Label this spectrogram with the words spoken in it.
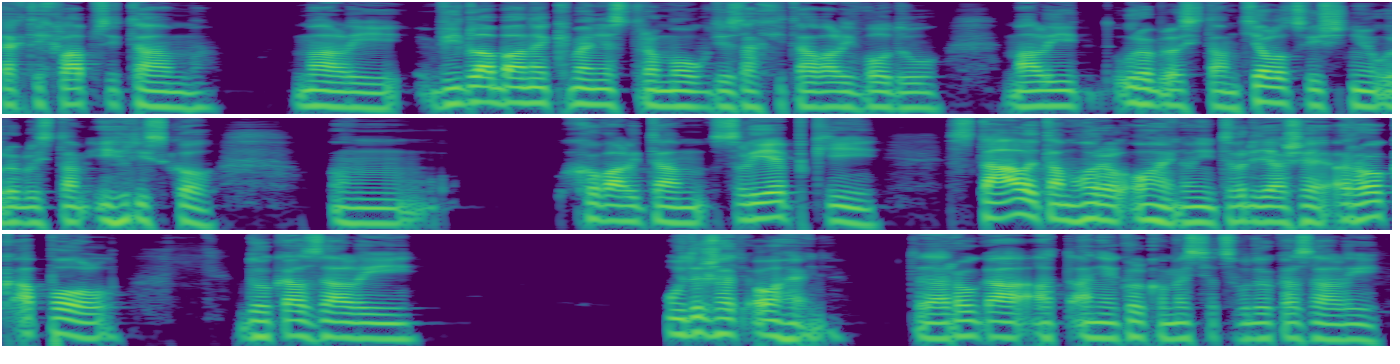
tak tí chlapci tam mali vydlabané kmene stromov, kde zachytávali vodu, mali, urobili si tam telocvičňu, urobili si tam ihrisko, um, chovali tam sliepky, stále tam horel oheň. Oni tvrdia, že rok a pol dokázali udržať oheň. Teda rok a, a niekoľko mesiacov dokázali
